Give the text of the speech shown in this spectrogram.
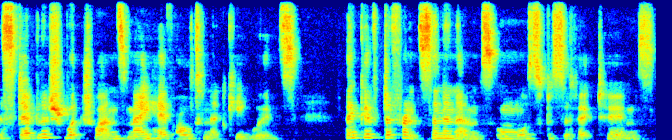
establish which ones may have alternate keywords Think of different synonyms or more specific terms.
